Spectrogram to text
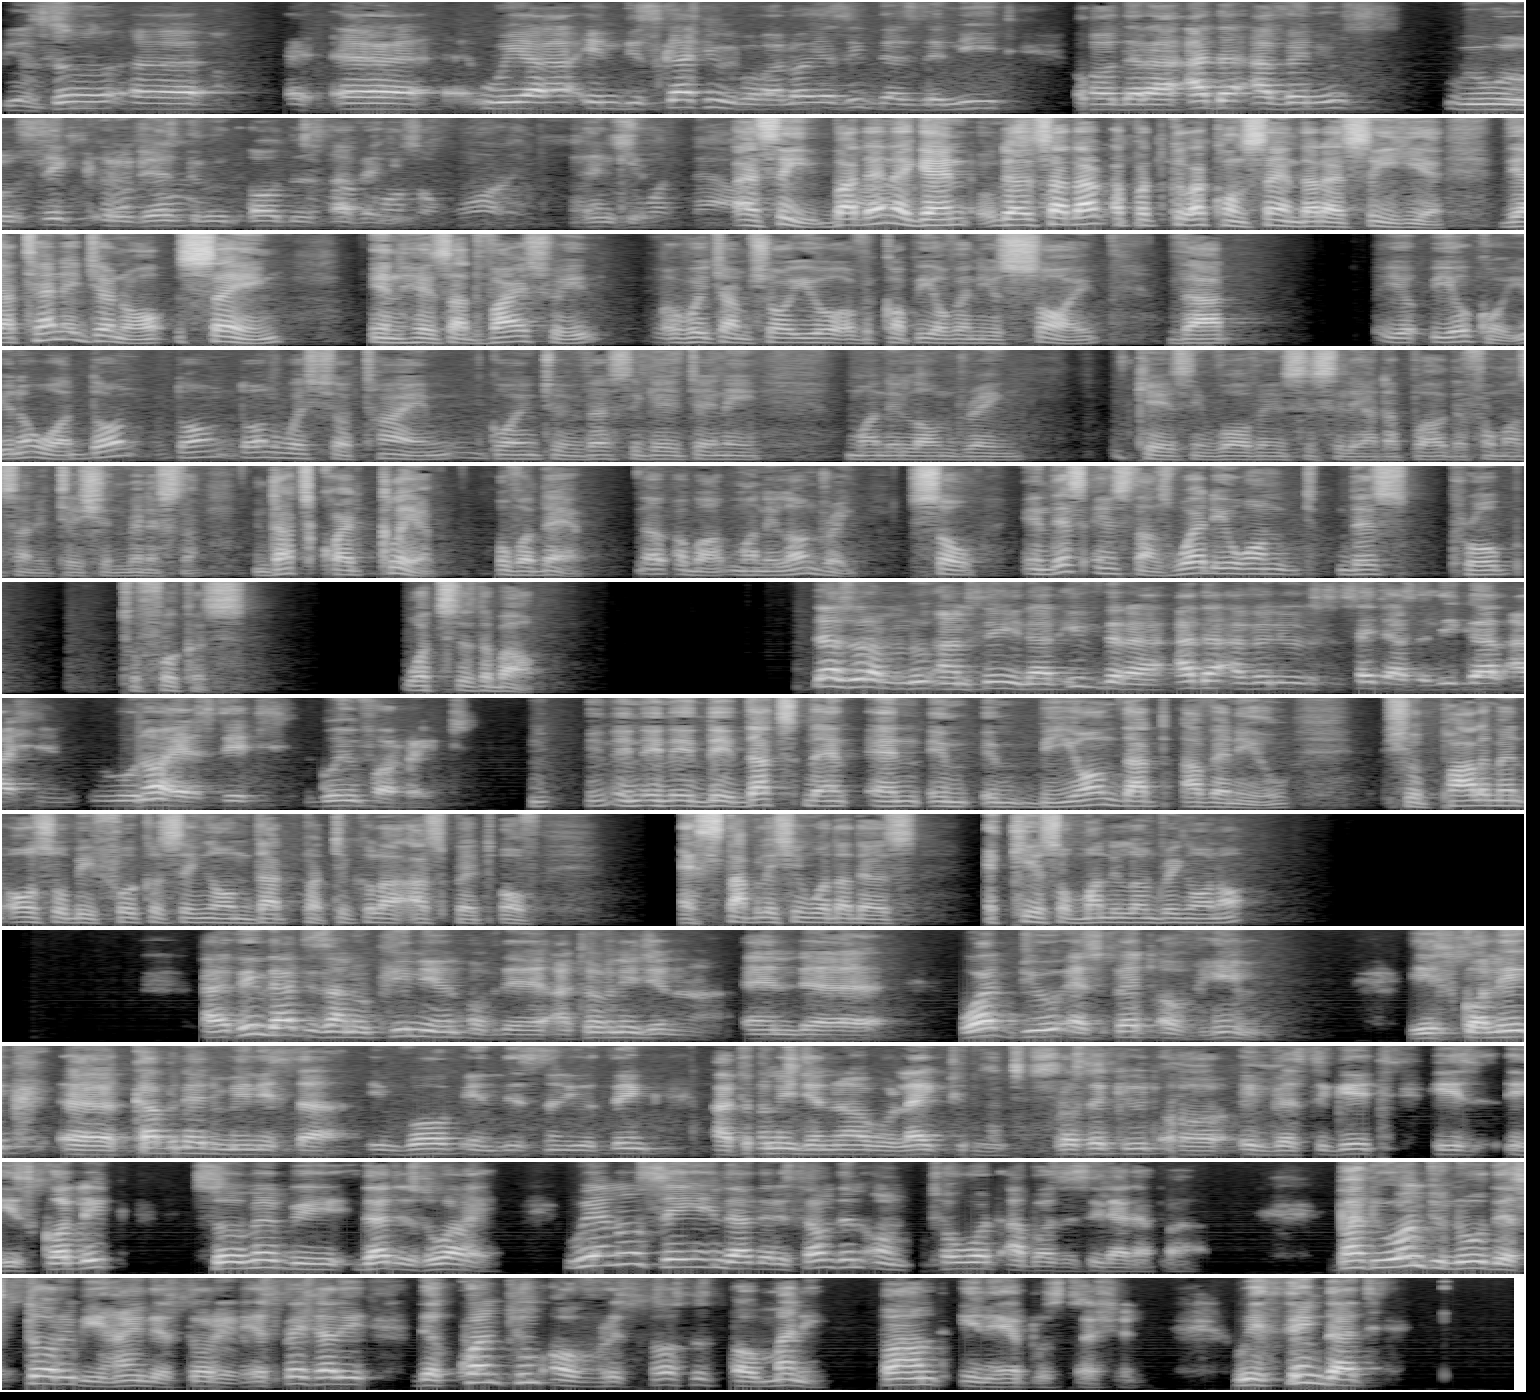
Yes. So uh, uh, we are in discussion with our lawyers. If there's the need or there are other avenues, we will seek redress through all those avenues. Thank you. I see. But then again, there's a, a particular concern that I see here. The Attorney General saying in his advisory, which I'm sure you have a copy of and you saw it, that EOCO, you know what? Don't don't don't waste your time going to investigate any money laundering case involving Cecilia Dapaah, the former sanitation minister. That's quite clear over there uh, about money laundering. So in this instance, where do you want this probe to focus? What's it about? That's what I'm, I'm saying, that if there are other avenues such as legal action, we will not hesitate going for it. In, in, in, that's and, and beyond that avenue, should Parliament also be focusing on that particular aspect of establishing whether there's a case of money laundering or not? I think that is an opinion of the Attorney General. And uh, what do you expect of him? His colleague, uh, cabinet minister involved in this, and you think Attorney General would like to prosecute or investigate his, his colleague? So maybe that is why. We are not saying that there is something untoward about Cecilia Dapaah, but we want to know the story behind the story, especially the quantum of resources or money found in her possession. We think that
